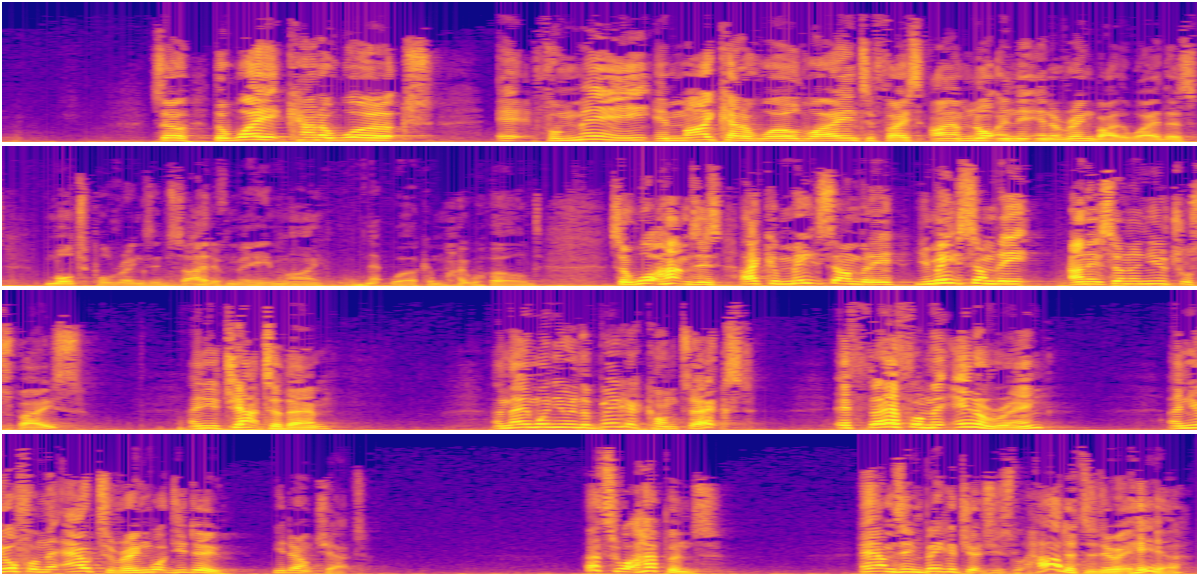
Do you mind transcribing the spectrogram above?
So the way it kind of works it, for me, in my kind of world where I interface, I am not in the inner ring, by the way. There's multiple rings inside of me in my network and my world. So what happens is I can meet somebody, you meet somebody and it's in a neutral space, and you chat to them, and then when you're in the bigger context, if they're from the inner ring and you're from the outer ring, what do you do? You don't chat. That's what happens. It happens in bigger churches. It's harder to do it here.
